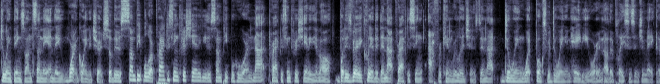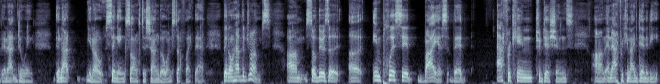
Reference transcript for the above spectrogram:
doing things on Sunday and they weren't going to church. So there's some people who are practicing Christianity. There's some people who are not practicing Christianity at all, but it's very clear that they're not practicing African religions. They're not doing what folks were doing in Haiti or in other places in Jamaica. They're not doing, they're not, you know, singing songs to Shango and stuff like that. They don't have the drums. Um, so there's a, a implicit bias that African traditions um, and African identity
